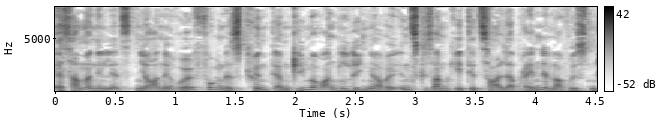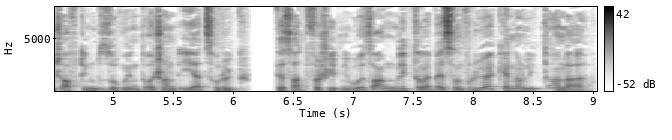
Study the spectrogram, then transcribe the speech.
Es haben in den letzten Jahren eine Häufung, das könnte am Klimawandel liegen, aber insgesamt geht die Zahl der Brände nach wissenschaftlichen Untersuchungen in Deutschland eher zurück. Das hat verschiedene Ursachen, liegt an der besseren Früherkennung, liegt an der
